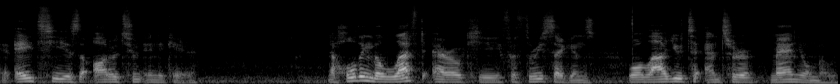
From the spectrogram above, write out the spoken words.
And AT is the auto tune indicator. Now holding the left arrow key for 3 seconds will allow you to enter manual mode,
